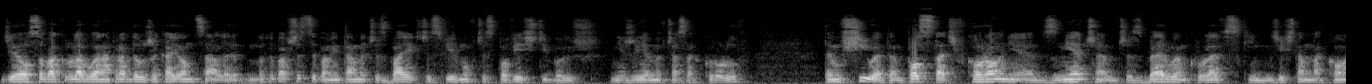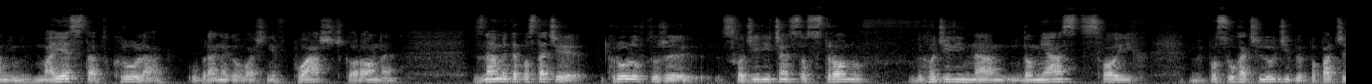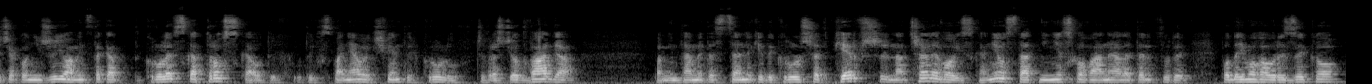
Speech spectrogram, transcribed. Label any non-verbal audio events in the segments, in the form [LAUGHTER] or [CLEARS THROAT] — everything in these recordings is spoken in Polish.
gdzie osoba króla była naprawdę urzekająca, ale no chyba wszyscy pamiętamy, czy z bajek, czy z filmów, czy z powieści, bo już nie żyjemy w czasach królów, tę siłę, tę postać w koronie z mieczem, czy z berłem królewskim, gdzieś tam na koniu, majestat króla, ubranego właśnie w płaszcz, koronę. Znamy te postacie królów, którzy schodzili często z tronów, wychodzili na, do miast swoich, by posłuchać ludzi, by popatrzeć, jak oni żyją, a więc taka królewska troska o tych, o tych wspaniałych, świętych królów, czy wreszcie odwaga. Pamiętamy te sceny, kiedy król szedł pierwszy na czele wojska, nie ostatni, nie schowany, ale ten, który podejmował ryzyko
